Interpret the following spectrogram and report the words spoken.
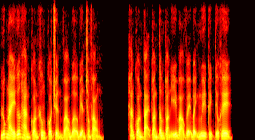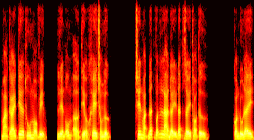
Lúc này ước hàn còn không có chuyển vào bờ biển trong phòng. Hắn còn tại toàn tâm toàn ý bảo vệ bệnh nguy kịch tiểu khê. Mà cái kia thú mỏ vịt liền ôm ở tiểu khê trong ngực trên mặt đất vẫn là đầy đất giấy thọ tử. Còn đủ đây.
